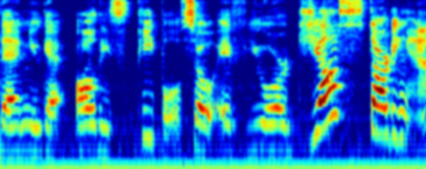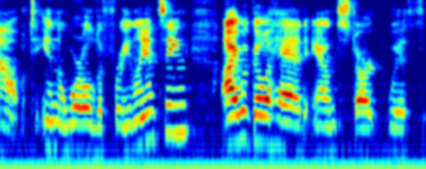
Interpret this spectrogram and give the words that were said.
then you get all these people. So if you're just starting out in the world of freelancing, I would go ahead and start with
